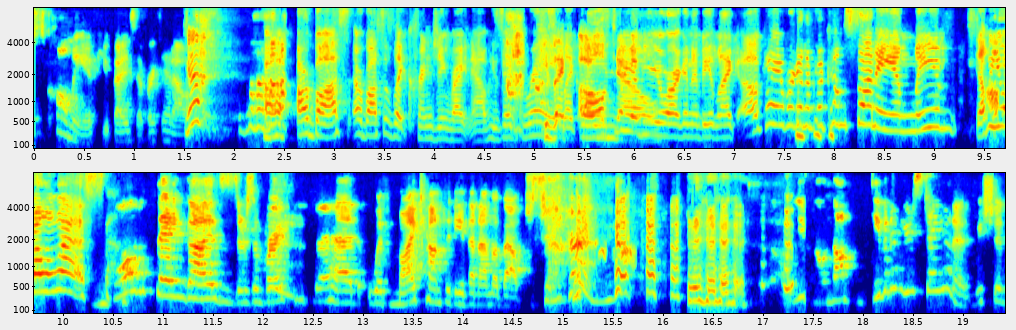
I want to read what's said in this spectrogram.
Just call me if you guys ever get out. uh, our boss, our boss is like cringing right now. He's like, great. He's like, like, "Oh, all three no." of you are going to be like, okay, we're going to become Sonni and leave WLOS. All I'm saying, guys, is there's a bright future ahead with my company that I'm about to start. you know, not even if you stay in it, we should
